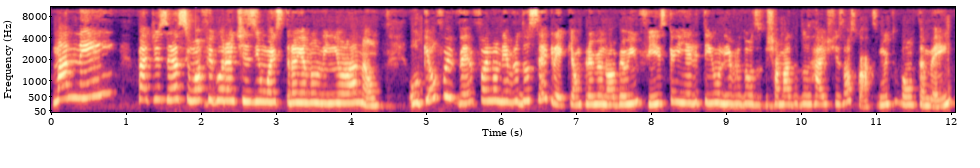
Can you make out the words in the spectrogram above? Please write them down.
mas nem para dizer assim, uma figurantezinha, uma estranha no ninho lá, não. O que eu fui ver foi no livro do Segre, que é um prêmio Nobel em Física, e ele tem um livro do, chamado dos raios-x aos quarks, muito bom também,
